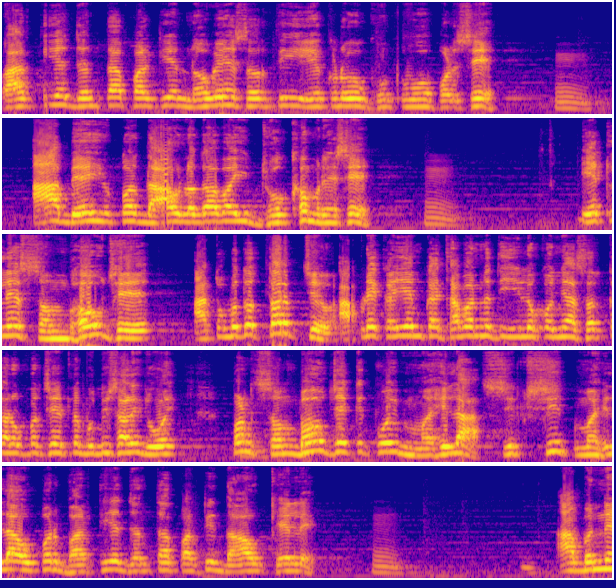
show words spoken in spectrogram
ભારતીય જનતા પાર્ટીએ નવેસરથી એકડો ઘૂંટવો પડશે. આ બે ઉપર દાવ લગાવવા ઈ જોખમ રહેશે. એટલે સંભવ છે આ તો બધો તર્ક છે. આપણે કહીએ એમ કઈ ખબર નથી. એ લોકો ત્યાં સરકાર ઉપર છે એટલે બુદ્ધિશાળી જ હોય. પણ સંભવ છે કે કોઈ મહિલા શિક્ષિત મહિલા ઉપર ભારતીય જનતા પાર્ટી દાવ ખેલે. આ બંને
